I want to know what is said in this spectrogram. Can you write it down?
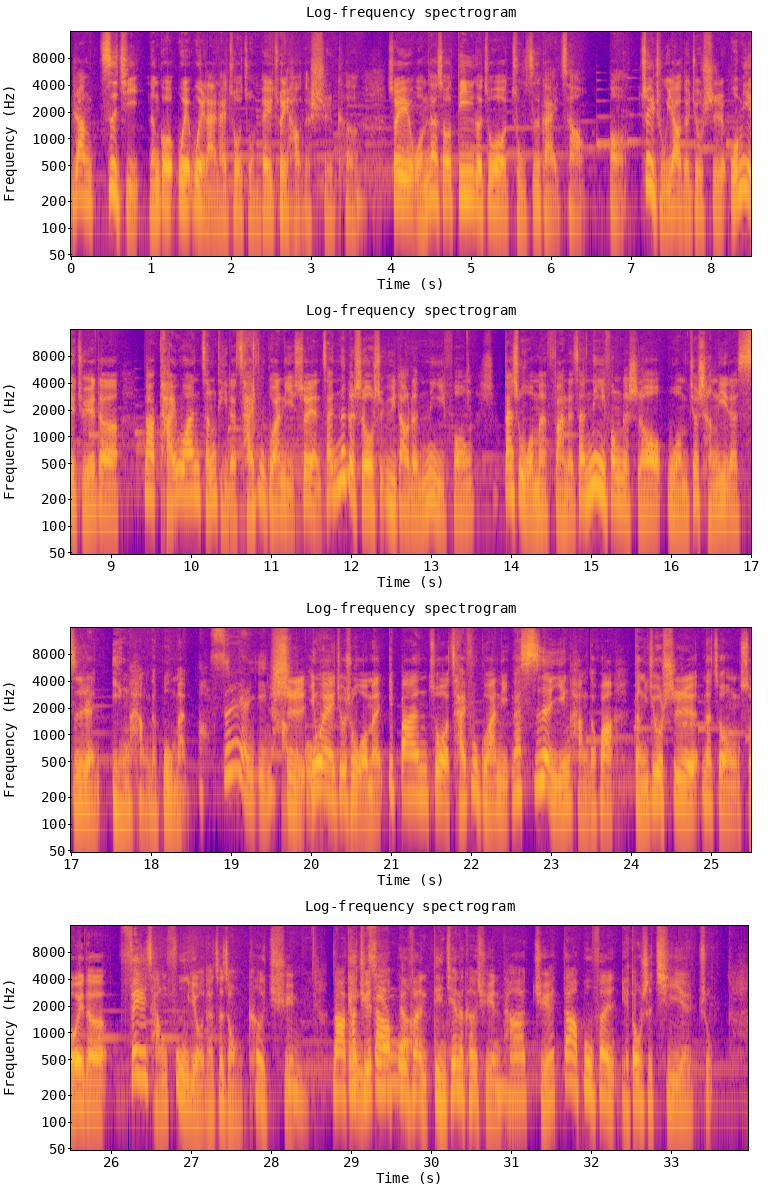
让自己能够为未来来做准备最好的时刻。所以我们那时候第一个做组织改造。哦，最主要的就是，我们也觉得，那台湾整体的财富管理虽然在那个时候是遇到了逆风，但是我们反而在逆风的时候，我们就成立了私人银行的部门。哦，私人银行是因为就是我们一般做财富管理，那私人银行的话，等于就是那种所谓的非常富有的这种客群，嗯、那它绝大部分顶尖的客群，它绝大部分也都是企业主，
